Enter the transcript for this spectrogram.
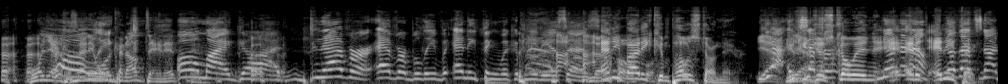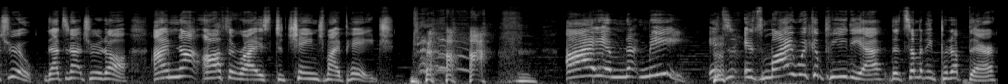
Well, yeah, because anyone can update it. Oh my God! Never ever believe anything Wikipedia says. Anybody can post on there. Yeah, You can except just for- go in No, and no, edit no, anything. no. That's not true. That's not true at all. I'm not authorized to change my page. I am not me. It's it's my Wikipedia that somebody put up there,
